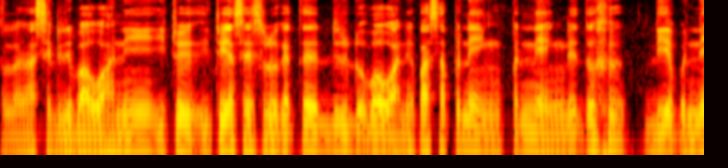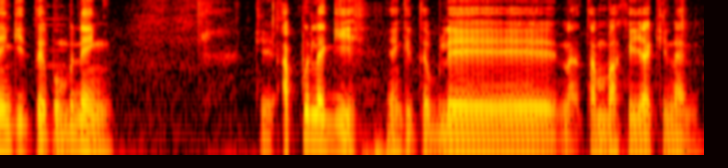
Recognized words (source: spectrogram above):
Kalau rasa dia di bawah ni itu itu yang saya selalu kata dia duduk bawah ni pasal pening. Pening dia tu dia pening kita pun pening. Okey apa lagi yang kita boleh nak tambah keyakinan?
